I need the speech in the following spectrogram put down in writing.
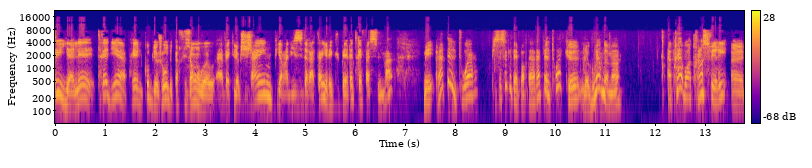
ils allaient très bien après une couple de jours de perfusion euh, avec l'oxygène, puis en les hydratant, ils récupéraient très facilement. Mais rappelle-toi, puis c'est ça qui est important, rappelle-toi que le gouvernement, après avoir transféré un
